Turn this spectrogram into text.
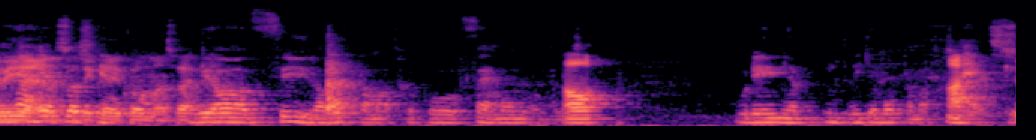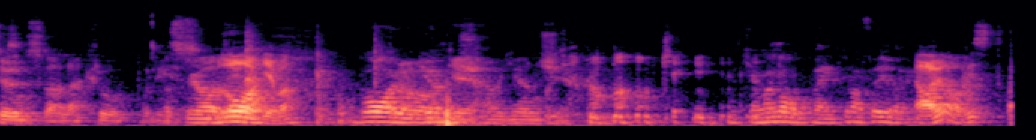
nu igen så det kan ju komma en Och Vi svacka. har fyra bortamatcher på fem omgångar. Liksom. Ja. Och det är inga, inte vilka bortamatcher som helst. Liksom. Sundsvall, Akropolis. Brage va? Brage Jönköping. och Jönköping. Ja, Okej. Det kan vara noll poäng på de fyra. Ja, ja visst.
